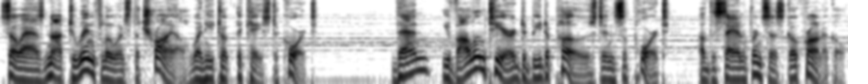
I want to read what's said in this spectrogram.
so as not to influence the trial when he took the case to court. Then he volunteered to be deposed in support of the San Francisco Chronicle.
